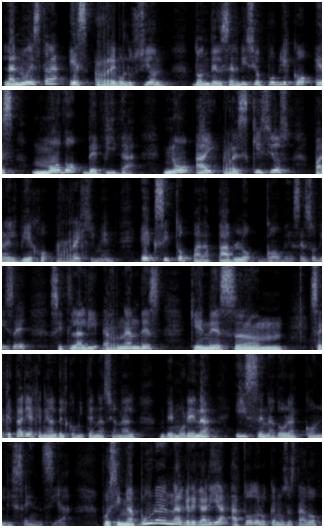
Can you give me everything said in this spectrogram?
la nuestra es revolución, donde el servicio público es modo de vida. No hay resquicios para el viejo régimen. Éxito para Pablo Gómez. Eso dice Citlali Hernández quien es um, secretaria general del Comité Nacional de Morena y senadora con licencia. Pues si me apuran, agregaría a todo lo que hemos estado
